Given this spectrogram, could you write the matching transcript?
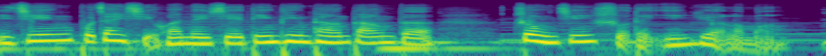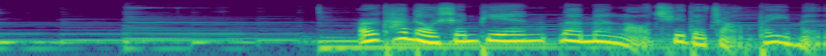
已经不再喜欢那些叮叮当当的重金属的音乐了吗？而看到身边慢慢老去的长辈们，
